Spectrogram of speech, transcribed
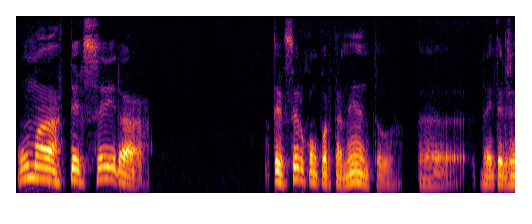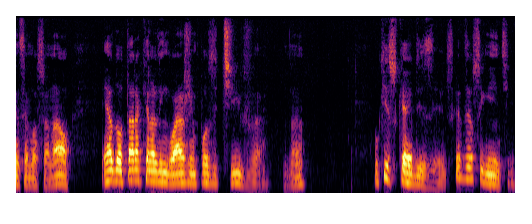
Uma terceira terceiro comportamento uh, da inteligência emocional é adotar aquela linguagem positiva. Né? O que isso quer dizer? Isso quer dizer o seguinte:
